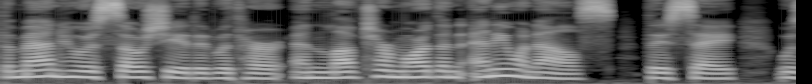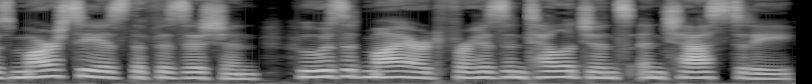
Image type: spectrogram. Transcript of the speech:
The man who associated with her and loved her more than anyone else, they say, was Marsyas the physician, who was admired for his intelligence and chastity,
